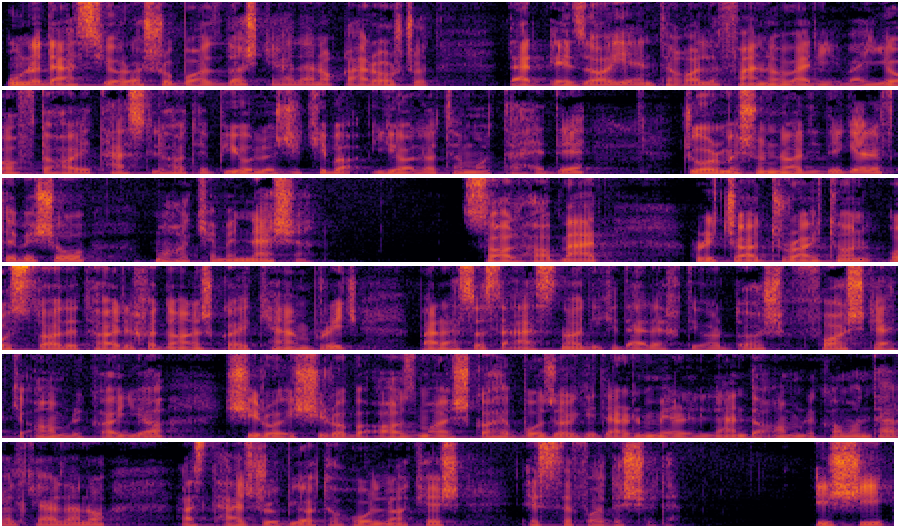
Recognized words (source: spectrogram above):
اون و دستیاراش رو بازداشت کردن و قرار شد در ازای انتقال فناوری و یافته های تسلیحات بیولوژیکی به ایالات متحده جرمشون نادیده گرفته بشه و محاکمه نشن. سالها بعد ریچارد رایتون استاد تاریخ دانشگاه کمبریج بر اساس اسنادی که در اختیار داشت فاش کرد که آمریکایی‌ها شیرویشی رو به آزمایشگاه بزرگی در مریلند آمریکا منتقل کردن و از تجربیات هولناکش استفاده شده. ایشی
